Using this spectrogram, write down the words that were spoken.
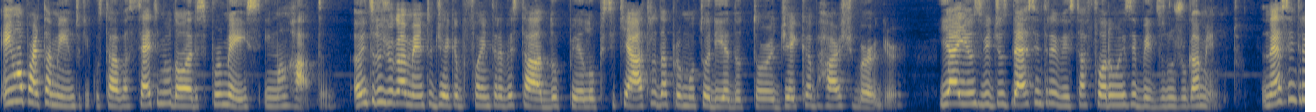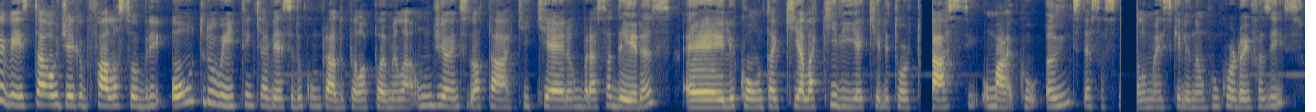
em um apartamento que custava 7 mil dólares por mês em Manhattan. Antes do julgamento, Jacob foi entrevistado pelo psiquiatra da promotoria Dr. Jacob Harshberger. E aí os vídeos dessa entrevista foram exibidos no julgamento. Nessa entrevista, o Jacob fala sobre outro item que havia sido comprado pela Pamela um dia antes do ataque, que eram braçadeiras. É, ele conta que ela queria que ele torturasse o Michael antes de assassiná-lo, mas que ele não concordou em fazer isso.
